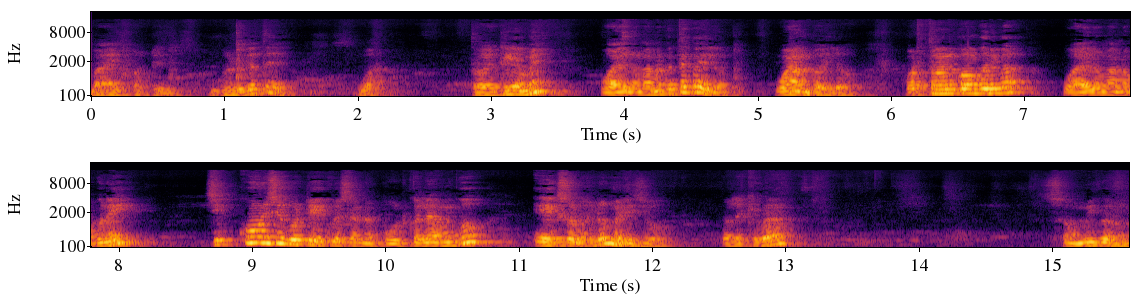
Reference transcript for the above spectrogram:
by इक्वल टू केते तो ये हमें y रो मान केते पाइलो 1 पाइलो वर्तमान कोन करबा मान को नै जे गोटे इक्वेसन में पुट करले हमको x रो मिल जिवो तो लिखिबा समीकरण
